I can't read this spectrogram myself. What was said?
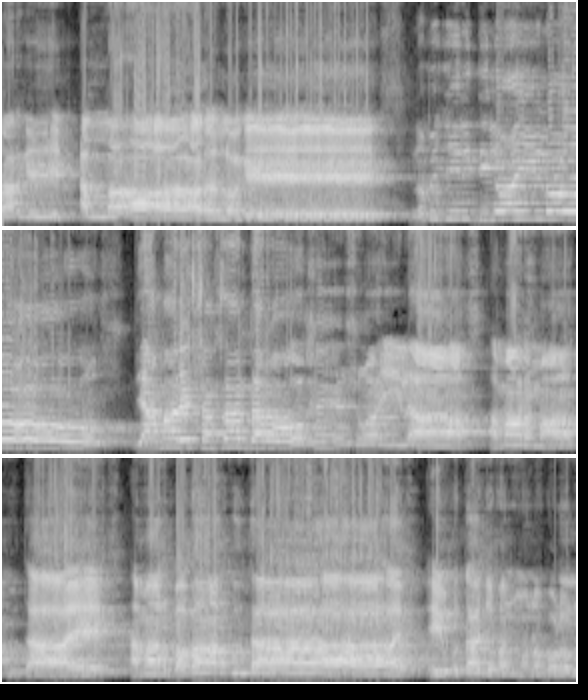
টার্গেট আল্লাহর লগে। নবীজির দিল আইল যে আমার শাসার দ্বারো শোয়াইলা, আমার মা কোথায়, আমার বাবা কোথায়? এই কথা যখন মনে পড়ল,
